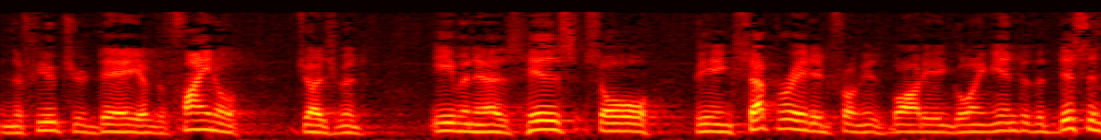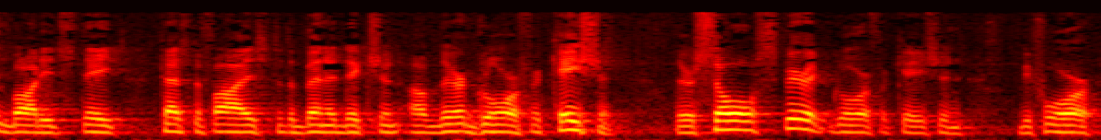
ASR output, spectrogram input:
in the future day of the final judgment, even as his soul being separated from his body and going into the disembodied state testifies to the benediction of their glorification, their soul spirit glorification before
